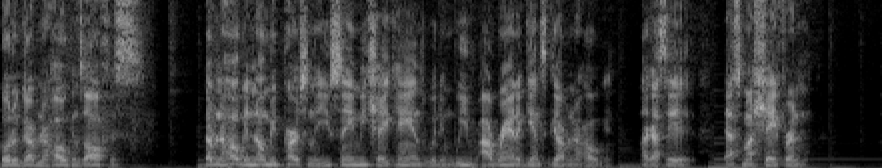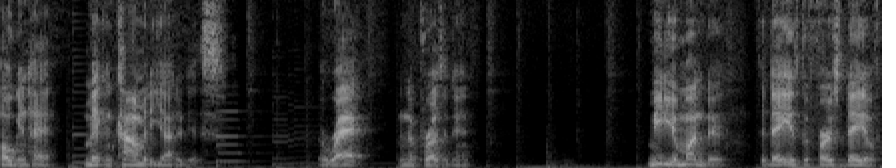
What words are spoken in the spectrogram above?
go to Governor Hogan's office Governor Hogan know me personally. You seen me shake hands with him. We I ran against Governor Hogan. Like I said, that's my Schaefer and Hogan hat. Making comedy out of this. The rat and the president. Media Monday. Today is the first day of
